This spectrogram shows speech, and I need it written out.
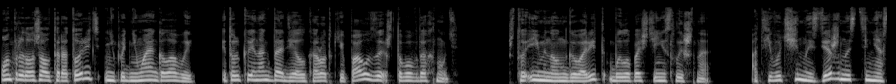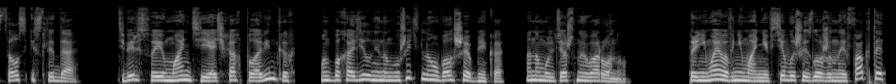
Он продолжал тараторить, не поднимая головы, и только иногда делал короткие паузы, чтобы вдохнуть. Что именно он говорит, было почти не слышно. От его чинной сдержанности не осталось и следа. Теперь в своей мантии и очках-половинках он походил не на внушительного волшебника, а на мультяшную ворону. Принимая во внимание все вышеизложенные факты,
